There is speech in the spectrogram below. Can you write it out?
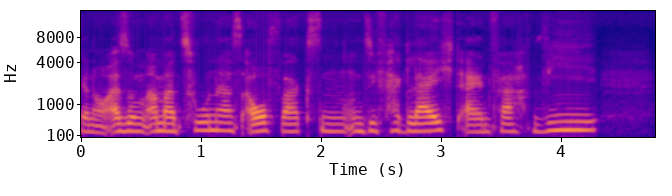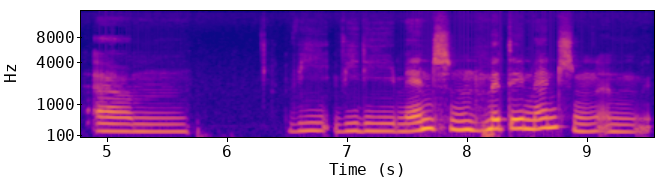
genau, also im Amazonas aufwachsen und sie vergleicht einfach, wie, wie, wie die Menschen mit den Menschen, in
